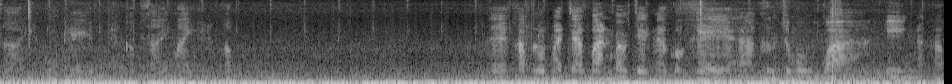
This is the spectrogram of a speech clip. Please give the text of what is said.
สายกรุงเทพนะครับสายใหม่นะครับ แต่ขับรถมาจากบ้านเบาแจ๊กนะก็แค่อ่าครึ่งชั่วโมงกว่าเองนะครับ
